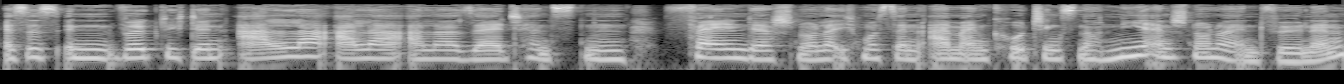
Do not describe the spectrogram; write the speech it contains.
Es ist in wirklich den aller, aller, aller seltensten Fällen der Schnuller. Ich musste in all meinen Coachings noch nie einen Schnuller entwöhnen.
